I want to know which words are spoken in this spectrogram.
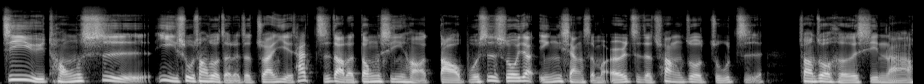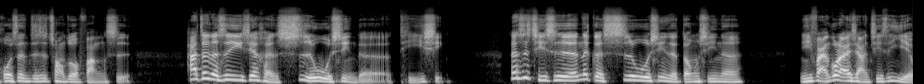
基于同是艺术创作者的这专业，他指导的东西哈，倒不是说要影响什么儿子的创作主旨、创作核心啦，或甚至是创作方式。他真的是一些很事务性的提醒。但是其实那个事务性的东西呢，你反过来想，其实也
